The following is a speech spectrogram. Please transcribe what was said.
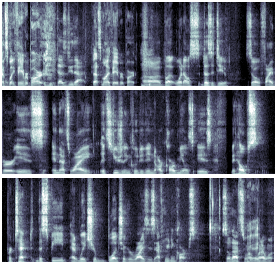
That's my favorite part. It does do that. That's my favorite part. Uh, but what else does it do? So fiber is, and that's why it's usually included in our carb meals. Is it helps protect the speed at which your blood sugar rises after eating carbs. So that's what, Okay. what I want,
